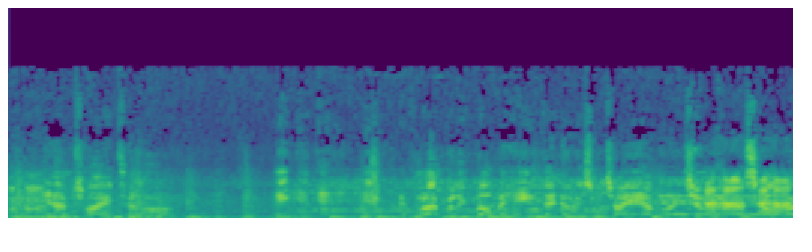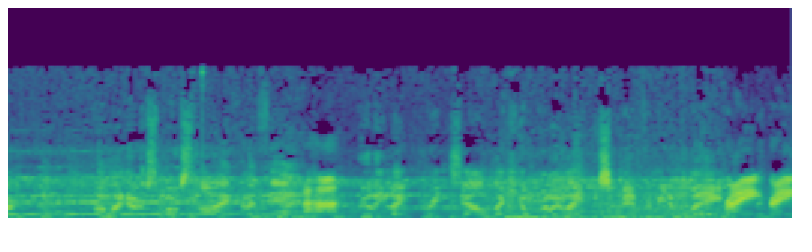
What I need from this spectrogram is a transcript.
Mm-hmm. and I'm trying to. Um, it, it, it, when I'm really well behaved, I notice, which I am, a gentleman and a scholar. Um, I notice most high kind of thing Uh-huh. really like brings out like he'll really like submit for me to play. Right, right.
